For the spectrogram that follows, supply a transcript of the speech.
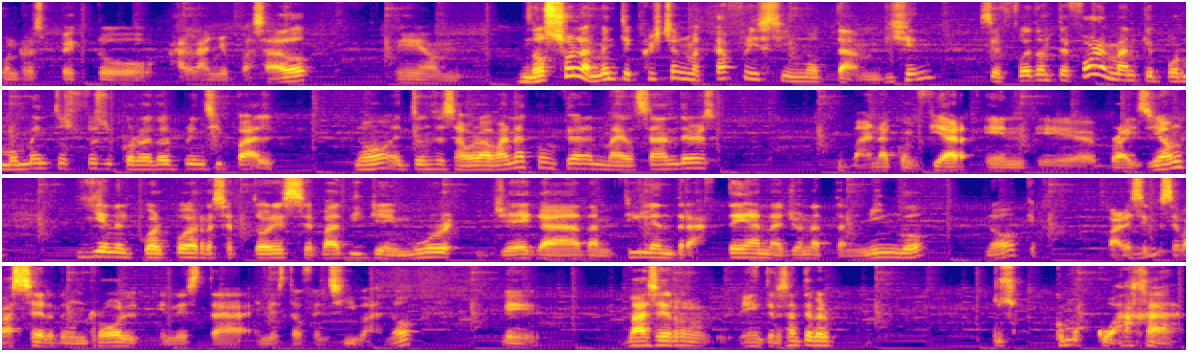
con respecto al año pasado. Eh, no solamente Christian McCaffrey, sino también se fue Dante Foreman, que por momentos fue su corredor principal, ¿no? Entonces ahora van a confiar en Miles Sanders, van a confiar en eh, Bryce Young, y en el cuerpo de receptores se va DJ Moore, llega Adam Thielen, draftean a Jonathan Mingo, ¿no? Que parece que se va a hacer de un rol en esta, en esta ofensiva, ¿no? va a ser interesante ver pues, cómo cuaja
